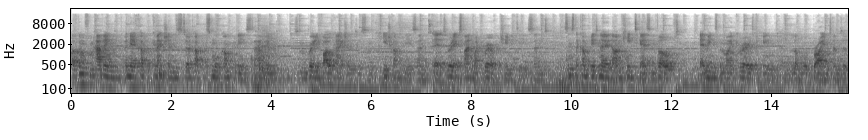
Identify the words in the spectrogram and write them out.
I've gone from having only a couple of connections to a couple of small companies to having some really vital connections with some huge companies and it's really expanded my career opportunities and since the companies know that I'm keen to get involved it means that my career is looking a lot more bright in terms of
